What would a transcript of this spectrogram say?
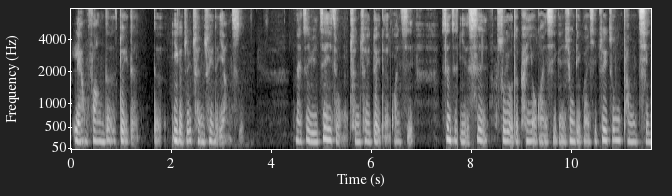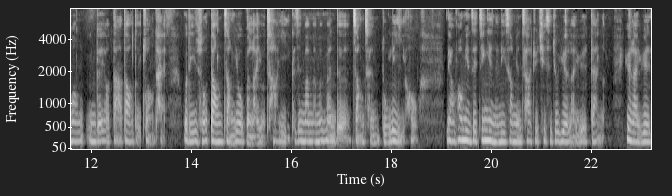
两方的对等的一个最纯粹的样式，乃至于这一种纯粹对等关系。甚至也是所有的朋友关系跟兄弟关系，最终他们期望应该要达到的状态。我的意思说，当长幼本来有差异，可是慢慢慢慢的长成独立以后，两方面在经验能力上面差距其实就越来越淡了，越来越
